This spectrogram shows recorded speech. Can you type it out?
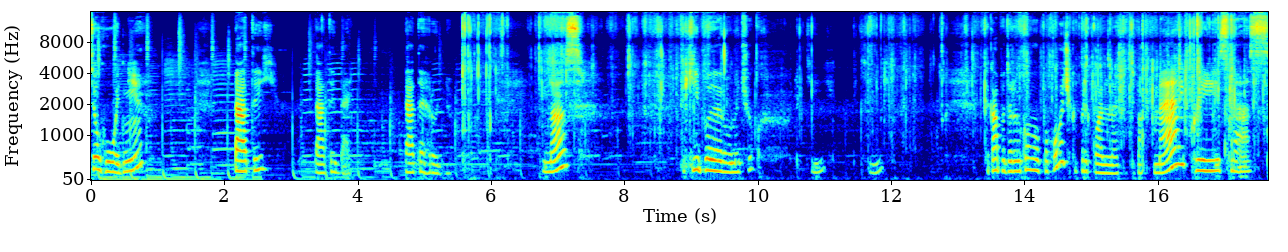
Сьогодні п'ятий, п'ятий день. 5 грудня. У нас такий подаруночок. Такий, такий. Така подарункова упаковочка прикольна. Типа Merry Christmas.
